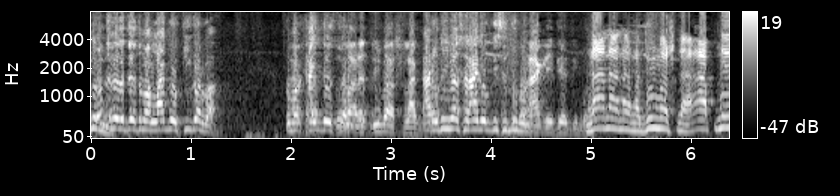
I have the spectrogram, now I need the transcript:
করব। টাকা তোমার লাগবে কি করবা? তোমার খাইতে তোমার দুই মাস লাগবে। আরও দুই মাসের আগেও কিছু দিব না। আগে দিয়ে দিব। না না না না দুই মাস না। আপনি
